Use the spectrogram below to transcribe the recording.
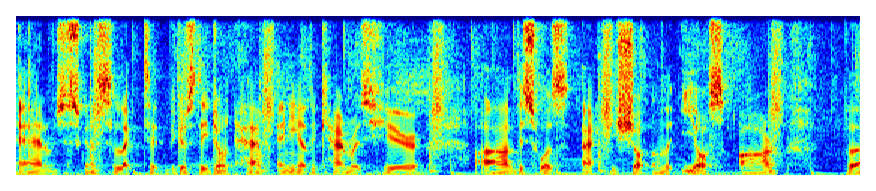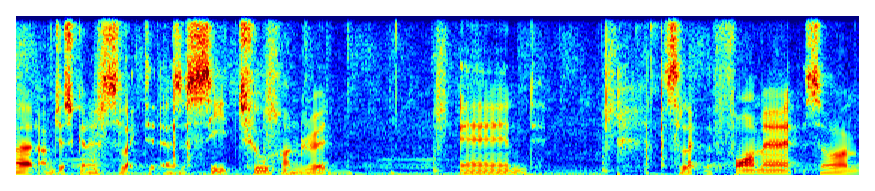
and I'm just going to select it because they don't have any other cameras here. Uh, this was actually shot on the EOS R, but I'm just to select it as a C200 and select the format. So I'm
